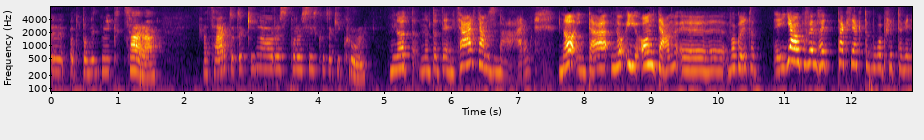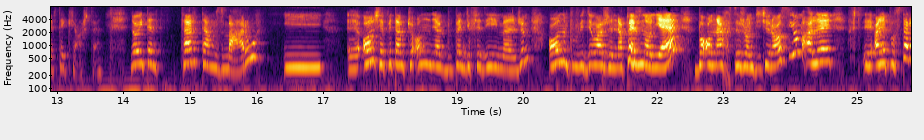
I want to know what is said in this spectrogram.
y, odpowiednik cara. A car to taki, no po rosyjsku taki król. No to, no to ten car tam zmarł, no i ta, no i on tam, yy, w ogóle to, ja opowiadam tak, tak, jak to było przedstawione w tej książce, no i ten car tam zmarł i yy, on się pytał, czy on jakby będzie wtedy jej mężem, on powiedziała, że na pewno nie, bo ona chce rządzić Rosją, ale, w, yy, ale postara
